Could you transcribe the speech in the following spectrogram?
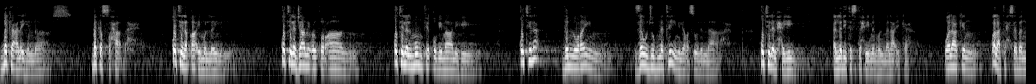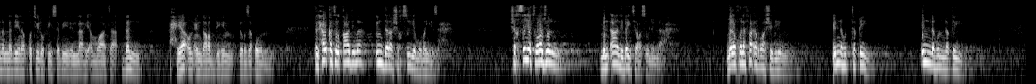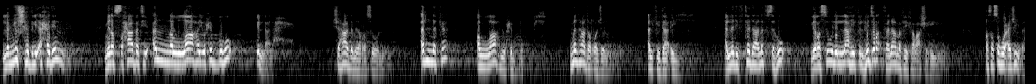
بكى عليه الناس. بكى الصحابة. قتل قائم الليل. قتل جامع القرآن. قتل المنفق بماله. قتل ذا النورين زوج ابنتين لرسول الله. قتل الحيي الذي تستحي منه الملائكة. ولكن ولا تحسبن الذين قتلوا في سبيل الله أمواتا بل أحياء عند ربهم يرزقون. في الحلقة القادمة عندنا شخصية مميزة. شخصية رجل من آل بيت رسول الله من الخلفاء الراشدين إنه التقي إنه النقي. لم يشهد لأحد من الصحابة أن الله يحبه إلا له. شهادة من الرسول أنك الله يحبك. من هذا الرجل الفدائي الذي افتدى نفسه لرسول الله في الهجرة فنام في فراشه؟ قصصه عجيبة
